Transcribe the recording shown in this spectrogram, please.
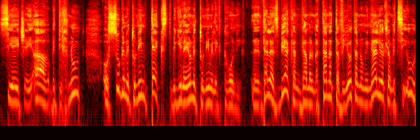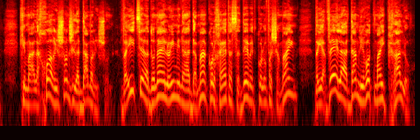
C-H-A-R, בתכנות, או סוג הנתונים טקסט בגיליון נתונים אלקטרוני. ניתן להצביע כאן גם על מתן התוויות הנומינליות למציאות כמהלכו הראשון של אדם הראשון. וייצר אדוני אלוהים מן האדמה כל חיית השדה ואת כל עוף השמיים, ויבא אל האדם לראות מה יקרא לו.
